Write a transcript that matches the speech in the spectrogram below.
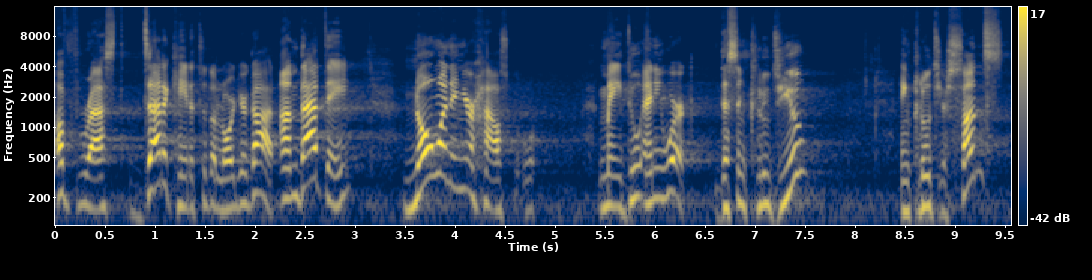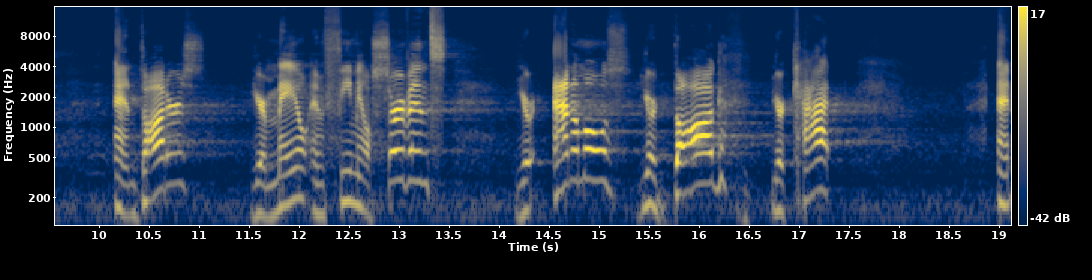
of rest dedicated to the Lord your God. On that day, no one in your house may do any work. This includes you, includes your sons and daughters, your male and female servants, your animals, your dog, your cat, and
